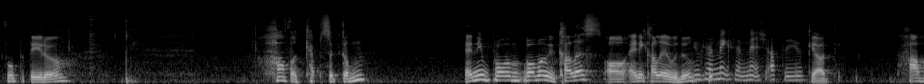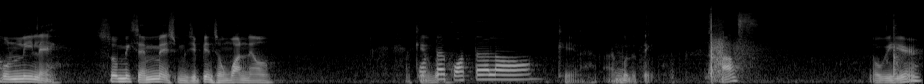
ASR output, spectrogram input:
Full potato. Half a capsicum. Any problem, problem with colors or any color will do? You can mix and match up to you. Okay, I'll take half only leh. So mix and match 咪就变成 one now. Okay, Quarter, quarter lor. Okay, I'm going to take half over here.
